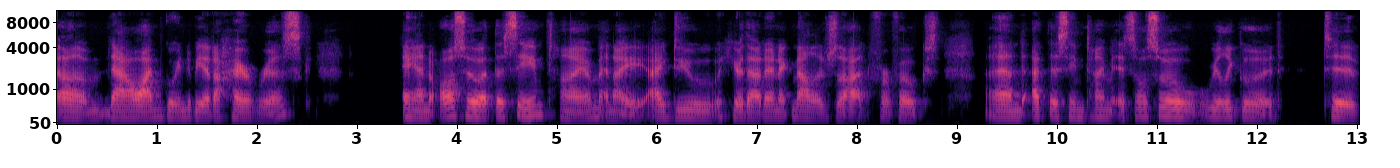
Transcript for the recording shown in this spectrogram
um, now I'm going to be at a higher risk and also at the same time and i i do hear that and acknowledge that for folks and at the same time it's also really good to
